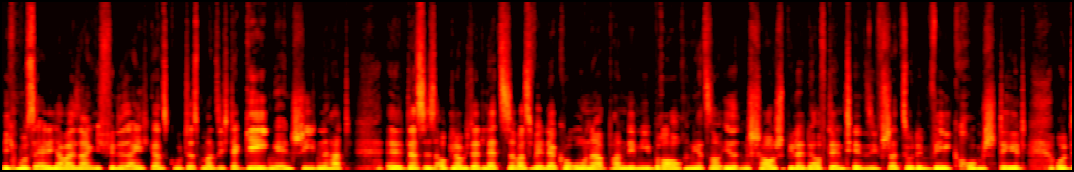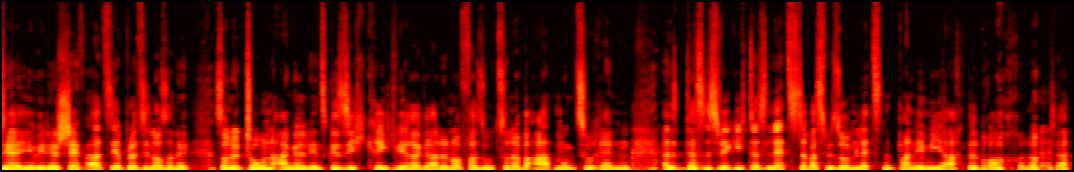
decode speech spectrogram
Ich muss ehrlicherweise sagen, ich finde es eigentlich ganz gut, dass man sich dagegen entschieden hat. Äh, das ist auch, glaube ich, das Letzte, was wir in der Corona-Pandemie brauchen. Jetzt noch irgendein Schauspieler, der auf der Intensivstation im Weg rumsteht und der irgendwie der Chefarzt, der plötzlich noch so eine, so eine Tonangel ins Gesicht kriegt, wäre er gerade noch versucht, zu einer Beatmung zu rennen. Also, das ist wirklich das Letzte, was wir so im letzten Pandemie-Achtel brauchen. Oder?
